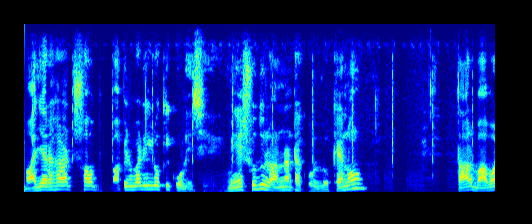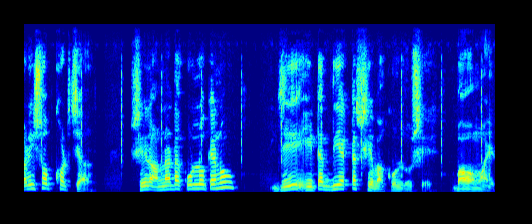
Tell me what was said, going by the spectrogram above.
বাজারহাট, সব বাপের বাড়ির লোকই করেছে। মেয়ে শুধু রান্নাটা করল। কেন? তার বাবারই সব খরচা। সে রান্নাটা করল কেন? যে এটা দিয়ে একটা সেবা করল সে, বাবা মায়ের।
